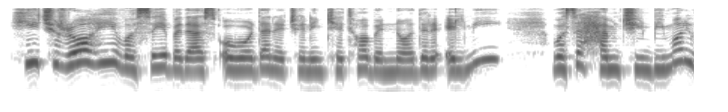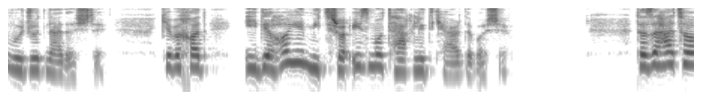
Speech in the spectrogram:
هیچ راهی واسه به دست آوردن چنین کتاب نادر علمی واسه همچین بیماری وجود نداشته که بخواد ایده های میترائیزم رو تقلید کرده باشه. تازه حتی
